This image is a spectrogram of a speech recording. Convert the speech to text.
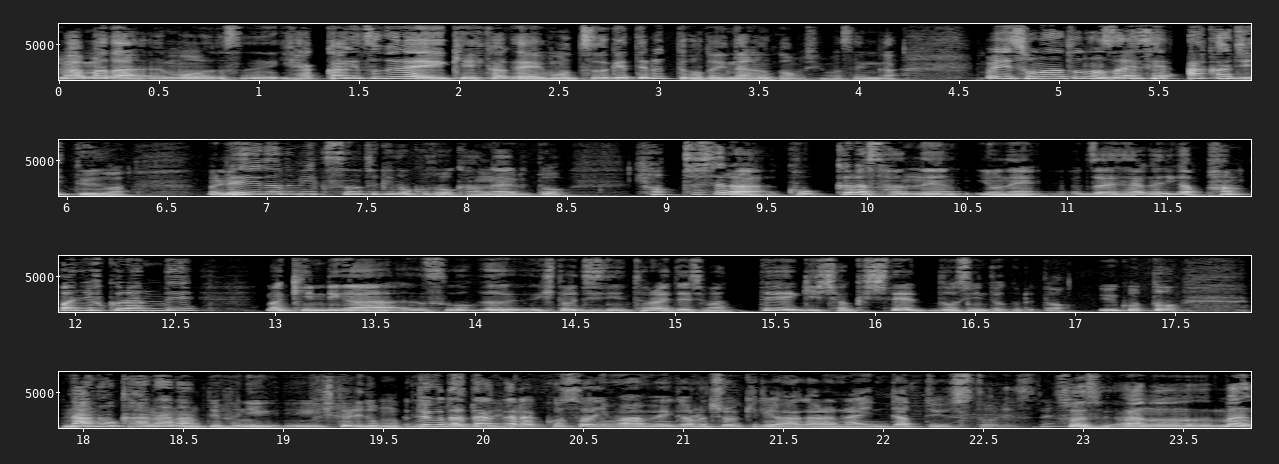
まあまだもう100ヶ月ぐらい景気拡大も続けてるってことになるのかもしれませんが、やっぱりその後の財政赤字っていうのは、レーガノミクスの時のことを考えると、ひょっとしたら、こっから3年、4年、財政赤字がパンパンに膨らんで、まあ、金利がすごく人質に取られてしまって、ぎしゃくしてドシンとくるということなのかななんていうふうに一人で思ってます、ね、ということは、だからこそ今アメリカの長期利は上がらないんだというストーリーですね。そうです。あの、まあ、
